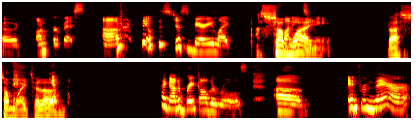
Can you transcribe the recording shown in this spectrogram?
code on purpose. Um, it was just very like some way. That's some way to learn. yeah. I got to break all the rules. Um, and from there,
